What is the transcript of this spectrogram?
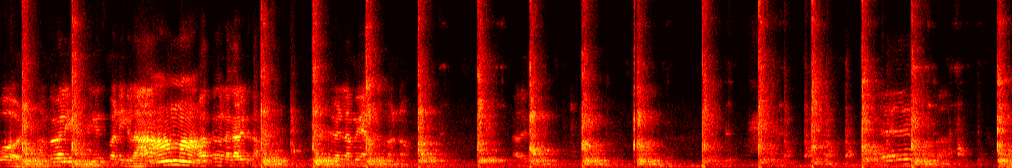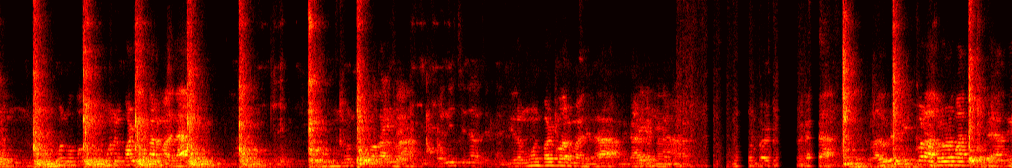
ஓ நம்ம வேலைக்கு யூஸ் பண்ணிக்கலாம். ஆமா. மத்தவங்க கரெக்ட் தான். எல்லாமே பண்ணோம் correct. மூணு? இதுல? அந்த அதோட பார்த்து அது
